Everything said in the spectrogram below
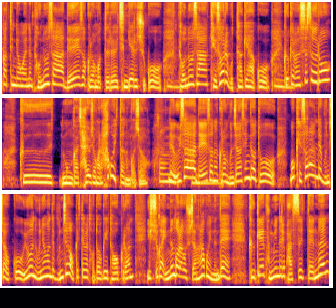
같은 경우에는 변호사 내에서 그런 것들을 징계를 주고 변호사 개설을 못하게 하고 그렇게 하면 스스로 그 뭔가 자율정화를 하고 있다는 거죠. 그럼 근데 의사 내에서는 그런 문제가 생겨도 뭐 개설하는데 문제 없고 의원 운영하는데 문제가 없기 때문에 더더욱이 더 그런 이슈가 있는 거라고 주장을 하고 있는데 그게 국민들이 봤을 때는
